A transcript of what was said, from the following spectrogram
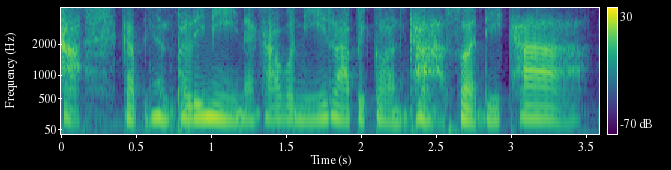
ค่ะ กับดิฉันพลินีนะคะ วันนี้ลาไปก่อนค่ะ สวัสดีค่ะ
